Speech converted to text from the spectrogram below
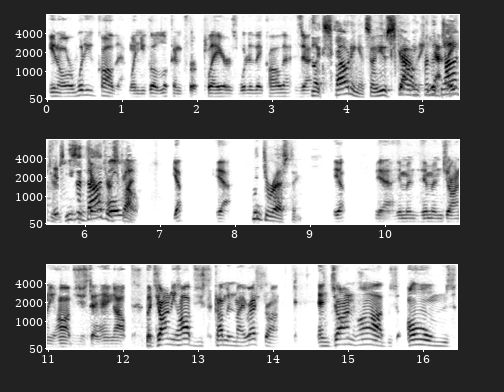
You know, or what do you call that when you go looking for players? What do they call that? Is that Like scouting it. So he was scouting, Scouting, for the yeah, Dodgers. He's a Dodger scout. life. Yep. Yeah. Interesting. Yep yeah, him and him and Johnny Hobbs used to hang out. But Johnny Hobbs used to come in my restaurant, and John Hobbs owns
